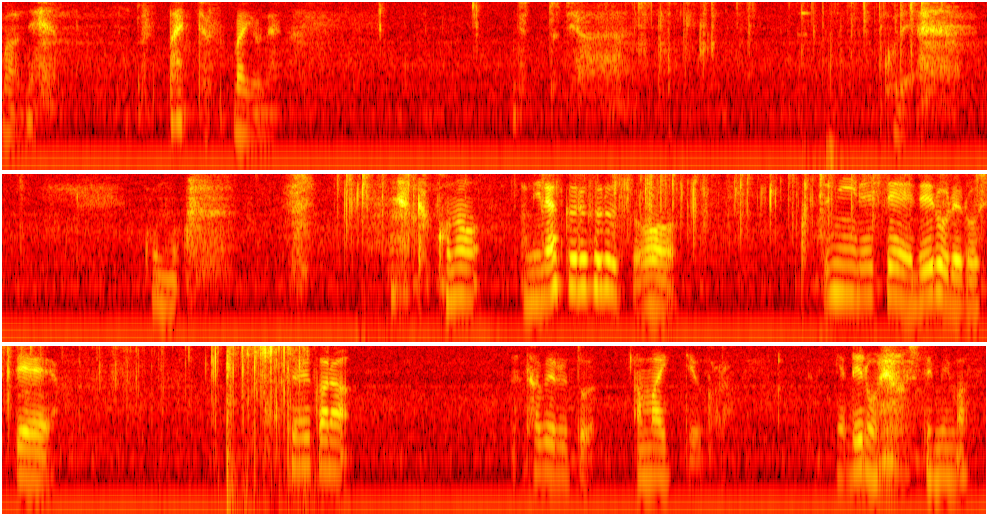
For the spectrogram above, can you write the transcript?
まあね酸っぱいっちゃ酸っぱいよね。ちょっとじゃあこれ。このなんかこのミラクルフルーツを口に入れてレロレロしてそれから食べると甘いっていうから。いやレロレロしてみます。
